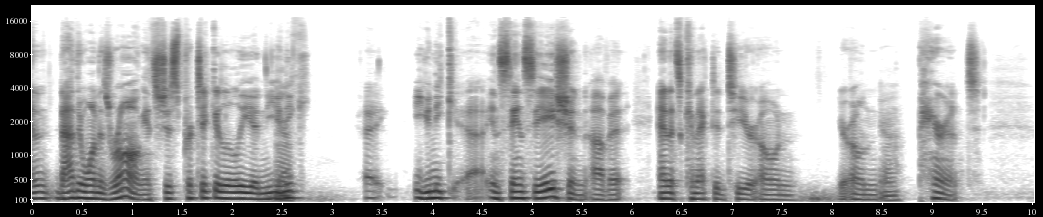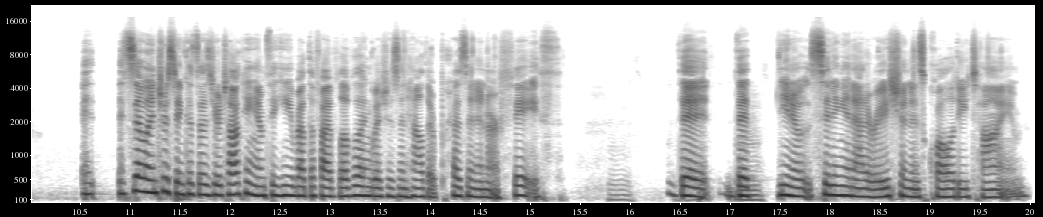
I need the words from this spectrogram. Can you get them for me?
and neither one is wrong. It's just particularly a unique uh, unique uh, instantiation of it, and it's connected to your own your own Yeah. parent. It, it's so interesting because as you're talking, I'm thinking about the five love languages and how they're present in our faith. That that you know, sitting in adoration is quality time.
